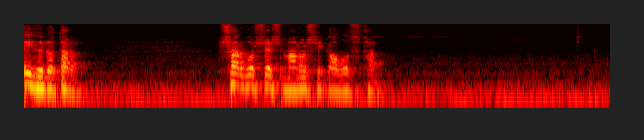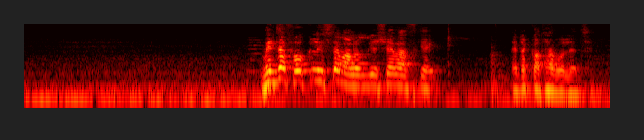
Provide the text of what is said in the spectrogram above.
এই হলো তার সর্বশেষ মানসিক অবস্থান। মির্জা ফখরুল ইসলাম আলমগীর সাহেব আজকে এটা কথা বলেছে যে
